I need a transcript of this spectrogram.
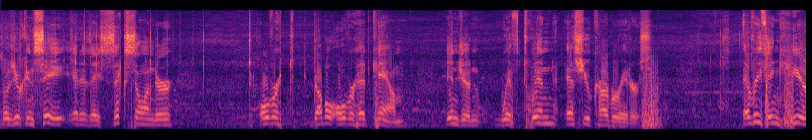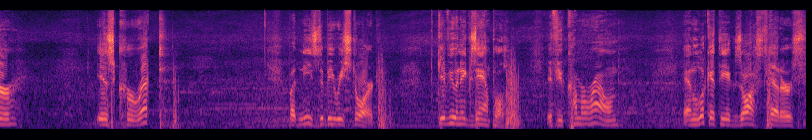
So as you can see, it is a six-cylinder over double overhead cam engine with twin SU carburetors. Everything here is correct but needs to be restored. To give you an example, if you come around and look at the exhaust headers,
